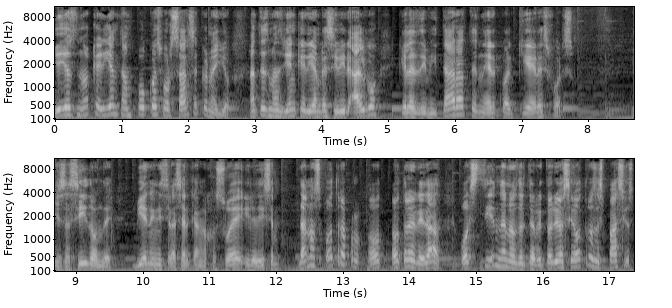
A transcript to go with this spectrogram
Y ellos no querían tampoco esforzarse con ello. Antes más bien querían recibir algo que les evitara tener cualquier esfuerzo. Y es así donde vienen y se le acercan a Josué y le dicen, danos otra, otra heredad o extiéndanos del territorio hacia otros espacios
